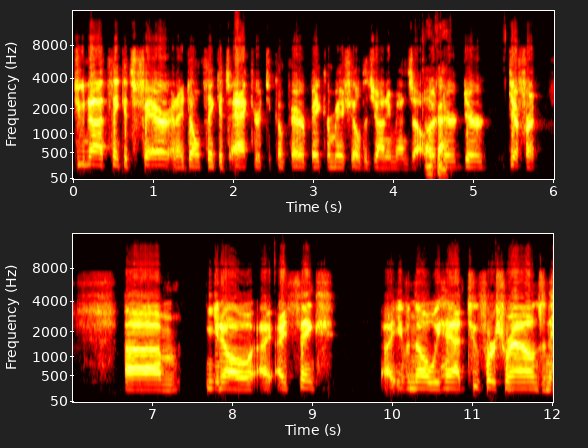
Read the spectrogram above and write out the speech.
do not think it's fair, and I don't think it's accurate to compare Baker Mayfield to Johnny Manziel. Okay. They're they're different. Um, you know, I, I think uh, even though we had two first rounds and they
